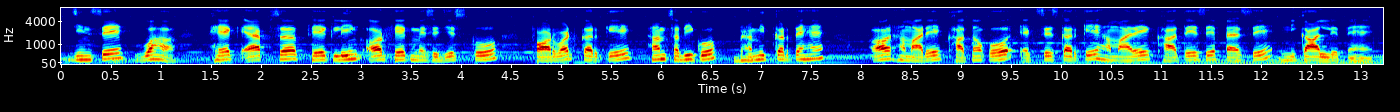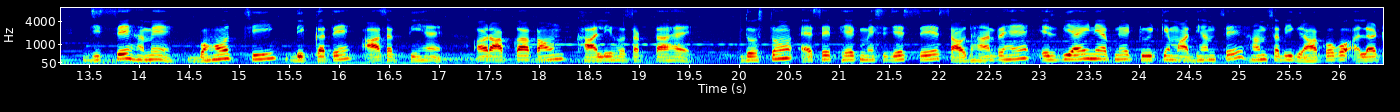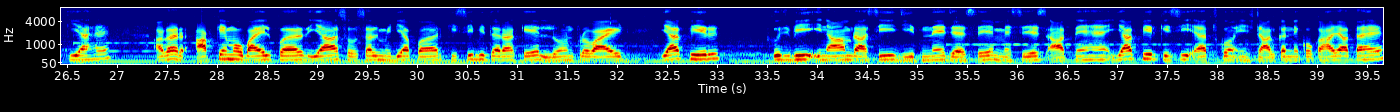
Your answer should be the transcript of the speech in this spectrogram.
जिनसे वह फेक ऐप्स, फेक लिंक और फेक मैसेजेस को फॉरवर्ड करके हम सभी को भ्रमित करते हैं। और हमारे खातों को एक्सेस करके हमारे खाते से पैसे निकाल लेते हैं, जिससे हमें बहुत सी दिक्कतें आ सकती हैं और आपका अकाउंट खाली हो सकता है। दोस्तों, ऐसे फेक मैसेजेस से सावधान रहें। एसबीआई ने अपने ट्वीट के माध्यम से हम सभी ग्राहकों को अलर्ट किया है। अगर आपके मोबाइल पर या सोशल मीडिया पर किसी भी तरह के लोन प्रोवाइड या फिर कुछ भी इनाम राशि जीतने जैसे मैसेजेस आते हैं या फिर किसी ऐप्स को इंस्टॉल करने को कहा जाता है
